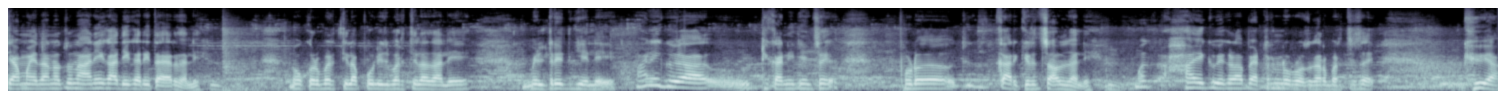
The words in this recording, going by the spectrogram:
त्या मैदानातून अनेक अधिकारी तयार झाले. नोकर भरतीला पोलीस भरतीला झाले मिलिटरीत गेले अनेक ठिकाणी त्यांचं पुढं कारकीर्द चालू झाली. मग हा एक वेगळा पॅटर्न रोजगार भरतीचा आहे. घेऊया.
